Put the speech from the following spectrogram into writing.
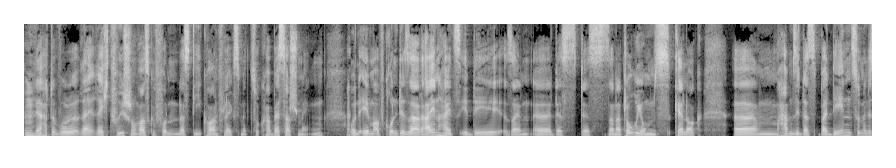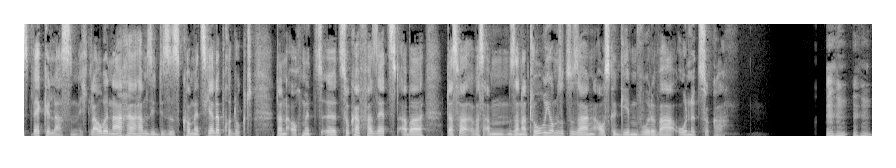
Mhm. Der hatte wohl re recht früh schon rausgefunden, dass die Cornflakes mit Zucker besser schmecken. Und eben aufgrund dieser Reinheitsidee sein, äh, des, des Sanatoriums Kellogg ähm, haben sie das bei denen zumindest weggelassen. Ich glaube, nachher haben sie dieses kommerzielle Produkt dann auch mit äh, Zucker versetzt, aber das war, was am Sanatorium sozusagen ausgegeben wurde, war ohne Zucker. Mhm, mhm.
